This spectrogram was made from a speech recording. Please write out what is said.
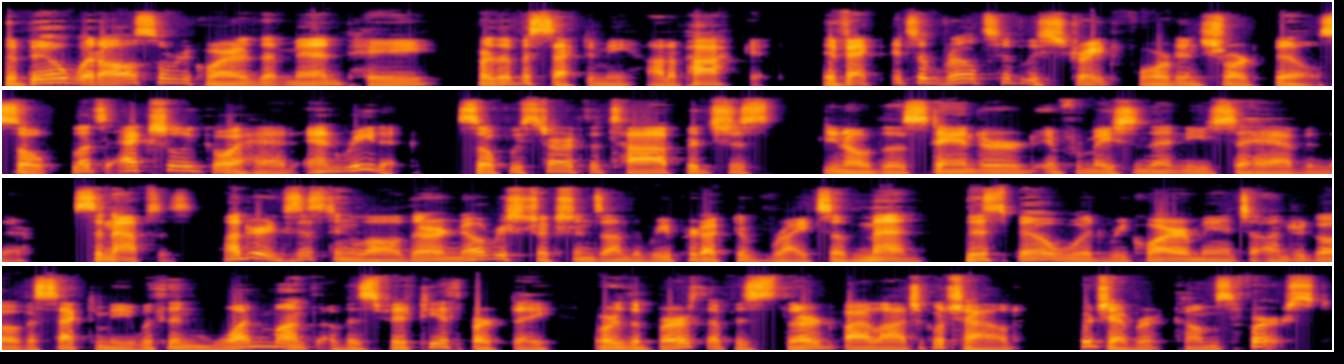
The bill would also require that men pay for the vasectomy out of pocket. In fact, it's a relatively straightforward and short bill. So let's actually go ahead and read it. So if we start at the top, it's just, you know, the standard information that needs to have in there. Synopsis. Under existing law, there are no restrictions on the reproductive rights of men. This bill would require a man to undergo a vasectomy within one month of his 50th birthday or the birth of his third biological child, whichever comes first.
